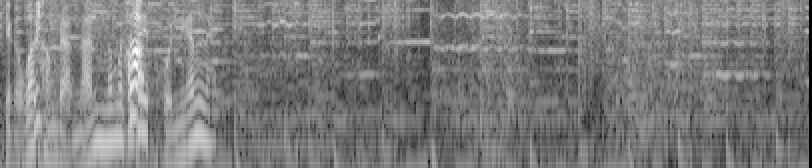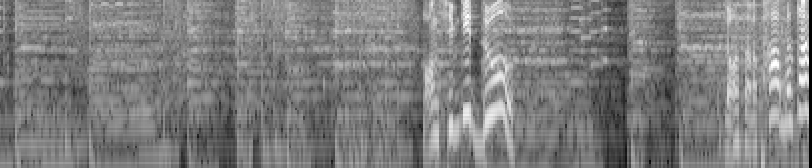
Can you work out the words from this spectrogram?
อย่างกับว่าเฮ้ยทำแบบนั้นแล้วมันจะฮะได้ผลอย่างนั้นแหละ ลองชิมดิดู ยอมสารภาพมาซะ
